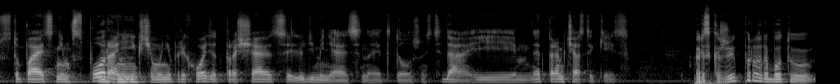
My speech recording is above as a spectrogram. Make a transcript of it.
вступает с ним в споры, угу. они ни к чему не приходят, прощаются, и люди меняются на этой должности. Да, и это прям частый кейс. Расскажи про работу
